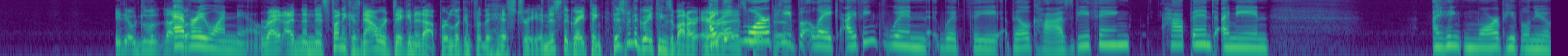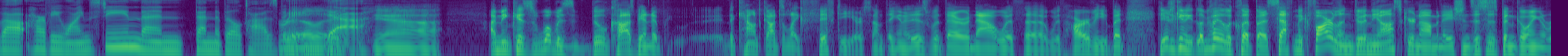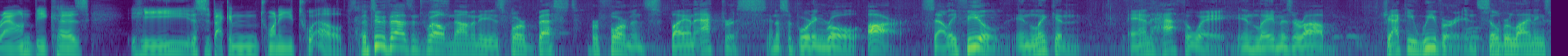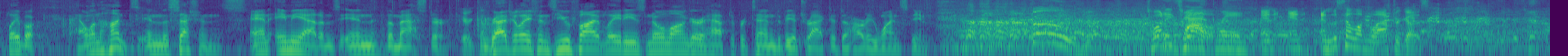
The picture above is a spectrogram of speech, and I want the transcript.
It- it- everyone knew. Right, and then it's funny because now we're digging it up. We're looking for the history, and this is the great thing. This is one of the great things about our era. I think more both the- people like I think when with the Bill Cosby thing happened, I mean I think more people knew about Harvey Weinstein than than the Bill Cosby. Really? Yeah. Yeah. I mean, because what was Bill Cosby ended up? The count got to like fifty or something, and it is with there now with uh, with Harvey. But here's gonna let me play a little clip. Uh, Seth MacFarlane doing the Oscar nominations. This has been going around because he. This is back in 2012. so- The 2012 nominees for Best Performance by an Actress in a Supporting Role are Sally Field in Lincoln, Anne Hathaway in Les Miserables, Jacki Weaver in Silver Linings Playbook, Helen Hunt in The Sessions, and Amy Adams in The Master. Here it comes. Congratulations, you five ladies no longer have to pretend to be attracted to Harvey Weinstein. Boom! 2012. Exactly. And and and listen how long the laughter goes.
